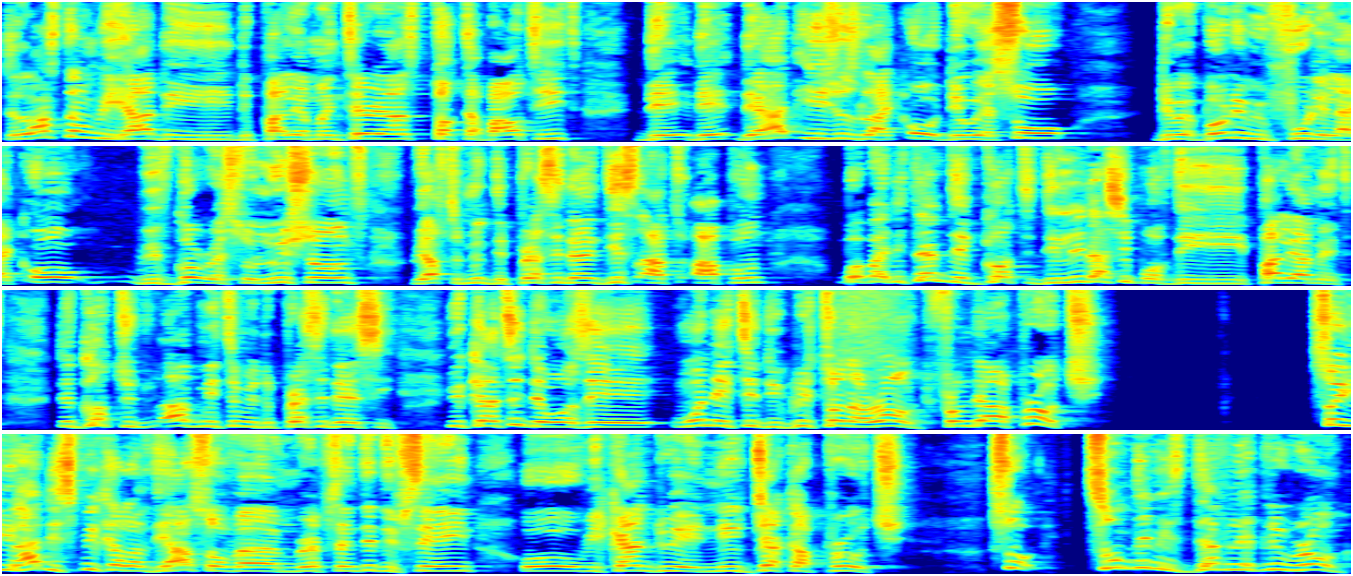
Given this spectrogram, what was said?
The last time we had the, the parliamentarians talked about it, they, they, they had issues like, oh, they were so, they were burning with food. They're like, oh, we've got resolutions. We have to make the president, this had to happen. But by the time they got the leadership of the parliament, they got to have meeting with the presidency. You can see there was a 180 degree turnaround from their approach. So you had the Speaker of the House of um, Representatives saying, oh, we can't do a new jack approach. So something is definitely wrong.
